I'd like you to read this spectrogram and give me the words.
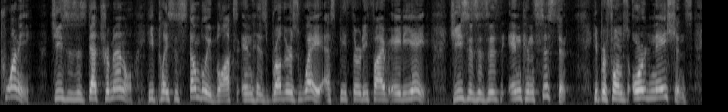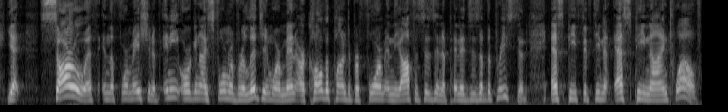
20. Jesus is detrimental. He places stumbling blocks in his brother's way, SP 3588. Jesus is inconsistent. He performs ordinations, yet sorroweth in the formation of any organized form of religion where men are called upon to perform in the offices and appendages of the priesthood. SP, 15, SP 912.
